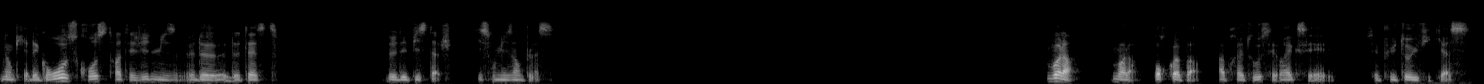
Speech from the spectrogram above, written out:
Donc il y a des grosses, grosses stratégies de, mise, de, de tests, de dépistage qui sont mises en place. Voilà, voilà, pourquoi pas. Après tout, c'est vrai que c'est plutôt efficace.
